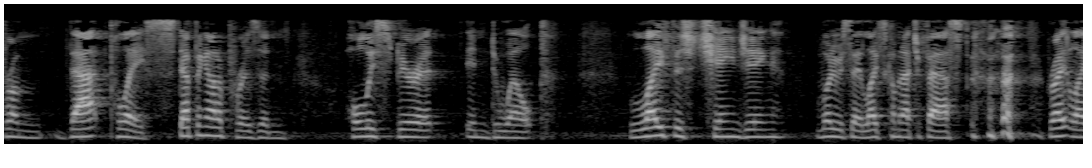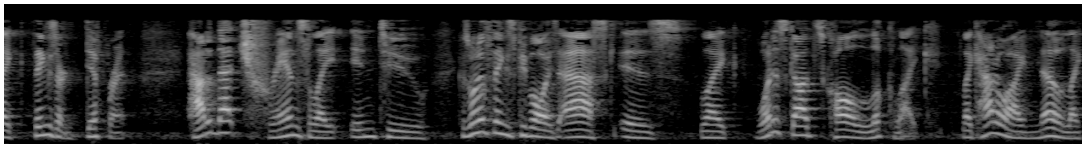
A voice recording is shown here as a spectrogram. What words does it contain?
from that place, stepping out of prison, Holy Spirit indwelt, life is changing? What do we say? Life's coming at you fast, right? Like things are different. How did that translate into? Because one of the things people always ask is like, what does God's call look like? Like, how do I know? Like,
